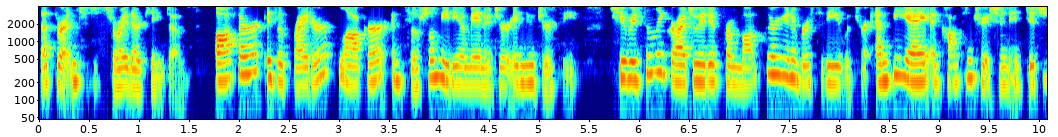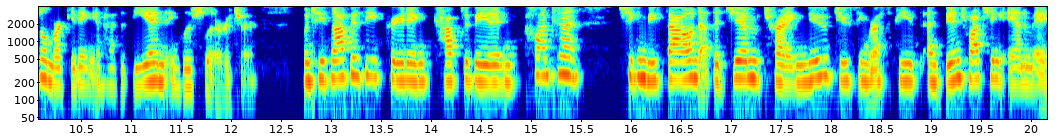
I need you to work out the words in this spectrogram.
that threaten to destroy their kingdoms. Author is a writer, blogger, and social media manager in New Jersey. She recently graduated from Montclair University with her MBA and concentration in digital marketing and has a BA in English literature. When she's not busy creating captivating content, she can be found at the gym trying new juicing recipes and binge watching anime.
